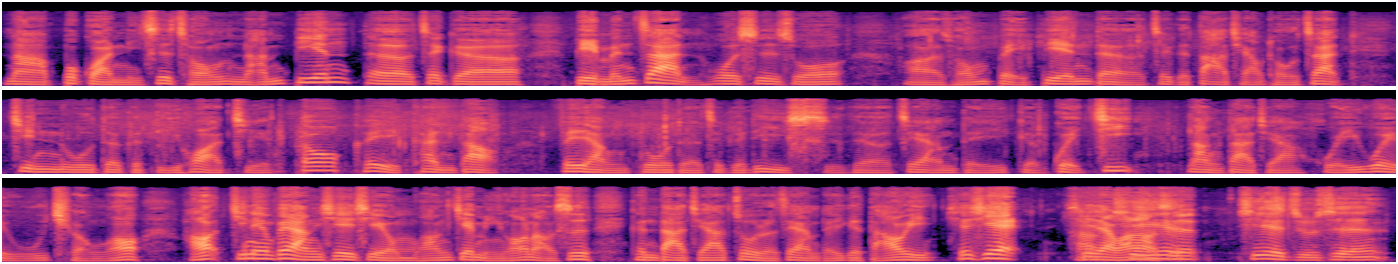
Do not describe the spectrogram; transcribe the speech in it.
那不管你是从南边的这个北门站，或是说啊从北边的这个大桥头站进入这个迪化街，都可以看到。非常多的这个历史的这样的一个轨迹，让大家回味无穷哦。好，今天非常谢谢我们黄建明黄老师跟大家做了这样的一个导引，谢谢，谢谢黄老师，谢谢主持人。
